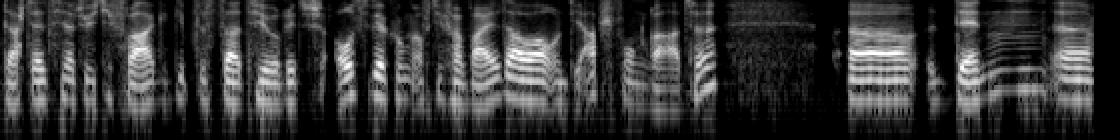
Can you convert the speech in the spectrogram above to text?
da stellt sich natürlich die Frage, gibt es da theoretisch Auswirkungen auf die Verweildauer und die Absprungrate? Äh, denn äh,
